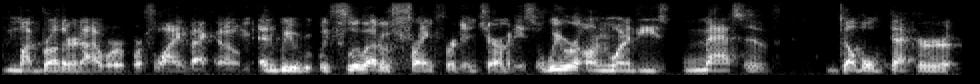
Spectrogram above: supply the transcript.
my brother, and I were, were flying back home, and we we flew out of Frankfurt in Germany. So we were on one of these massive double decker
